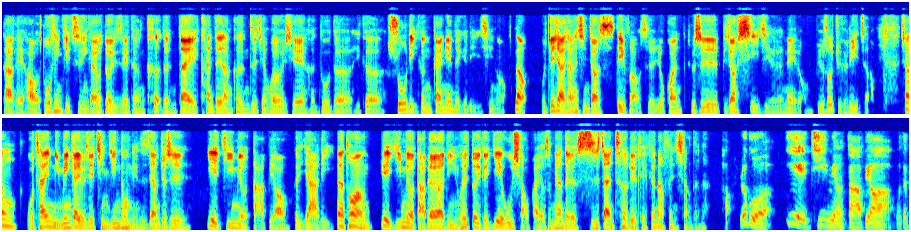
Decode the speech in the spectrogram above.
大家可以好好多听几次，应该会对这堂课程在看这堂课程之前，会有一些很多的一个梳理跟概念的一个理清哦。那我接下来想请教 Steve 老师有关就是比较细节的内容，比如说举个例子啊，像我猜里面应该有一些情境痛点是这样，就是业绩没有达标的压力。那通常业绩没有达标压力，你会对一个业务小白有什么样的实战策略可以跟他分享的呢？好，如果业绩没有达标啊，我的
